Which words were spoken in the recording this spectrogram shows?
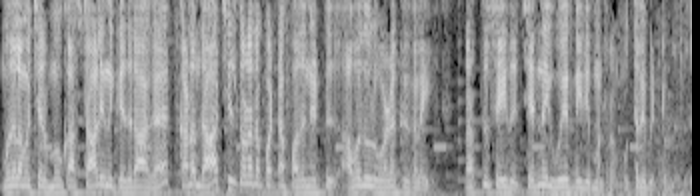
முதலமைச்சர் மு ஸ்டாலினுக்கு எதிராக கடந்த ஆட்சியில் தொடரப்பட்ட பதினெட்டு அவதூறு வழக்குகளை ரத்து செய்து சென்னை உயர்நீதிமன்றம் உத்தரவிட்டுள்ளது.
